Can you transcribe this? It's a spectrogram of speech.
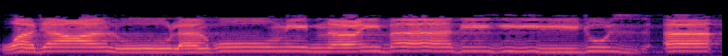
وجعلوا له من عباده جزءا.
